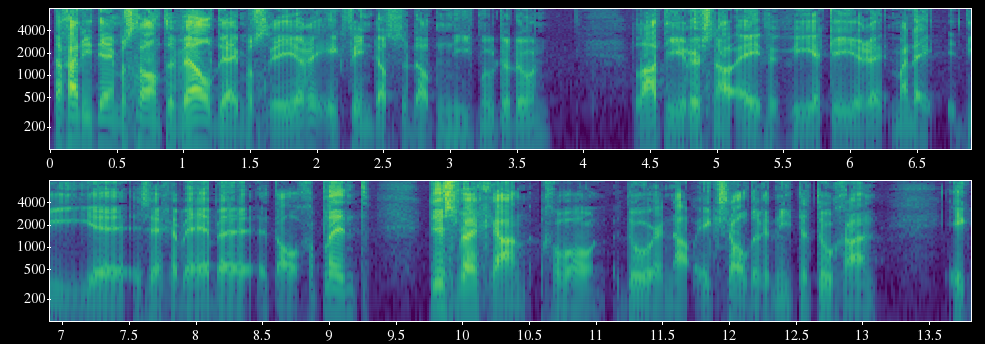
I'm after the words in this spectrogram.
Dan gaan die demonstranten wel demonstreren. Ik vind dat ze dat niet moeten doen. Laat die rust nou even weerkeren. Maar nee, die uh, zeggen we hebben het al gepland. Dus wij gaan gewoon door. Nou, ik zal er niet naartoe gaan. Ik,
